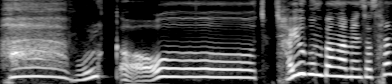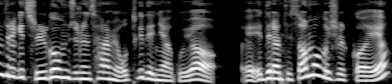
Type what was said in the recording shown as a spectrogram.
아, 뭘까, 어, 자유분방하면서 사람들에게 즐거움 주는 사람이 어떻게 되냐고요? 애들한테 써먹으실 거예요?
